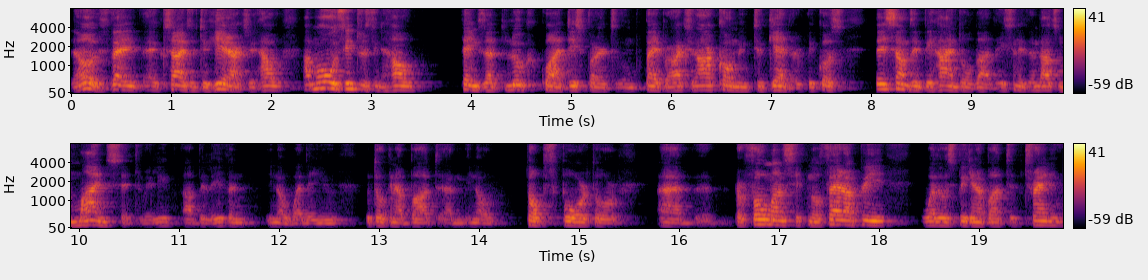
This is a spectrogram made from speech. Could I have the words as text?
No, it's very exciting to hear actually how I'm always interested in how things that look quite disparate on paper actually are coming together because there's something behind all that, isn't it? And that's mindset, really, I believe. And you know, whether you were talking about um, you know top sport or uh, performance hypnotherapy, whether we're speaking about training,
